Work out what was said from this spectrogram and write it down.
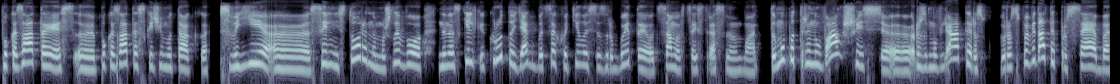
Показати, е, показати, скажімо так, свої е, сильні сторони, можливо, не наскільки круто, як би це хотілося зробити, от саме в цей стресовий момент. Тому, потренувавшись, е, розмовляти, розповідати про себе,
